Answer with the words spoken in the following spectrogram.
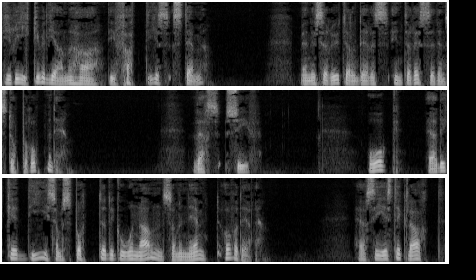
De rike vil gjerne ha de fattiges stemme, men det ser ut til at deres interesse den stopper opp med det. Vers syv. Og er det ikke de som spotter det gode navn som er nevnt over dere? Her sies det klart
